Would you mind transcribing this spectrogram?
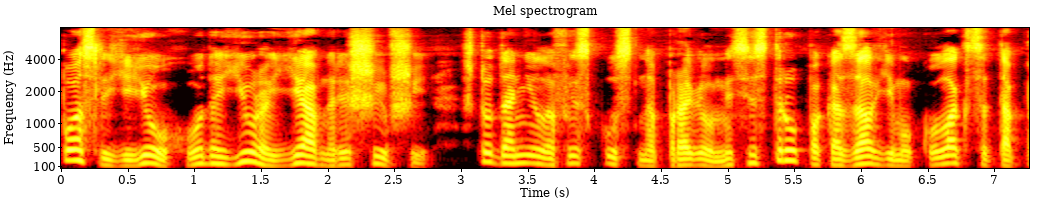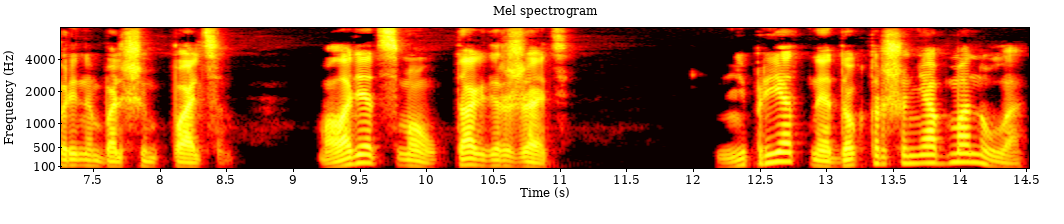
После ее ухода Юра, явно решивший, что Данилов искусственно провел медсестру, показал ему кулак с отопыренным большим пальцем. «Молодец, мол, так держать». Неприятная докторша не обманула.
